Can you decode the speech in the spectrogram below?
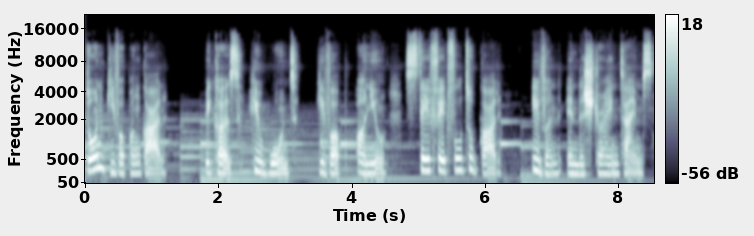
Don't give up on God because He won't give up on you. Stay faithful to God even in the trying times.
